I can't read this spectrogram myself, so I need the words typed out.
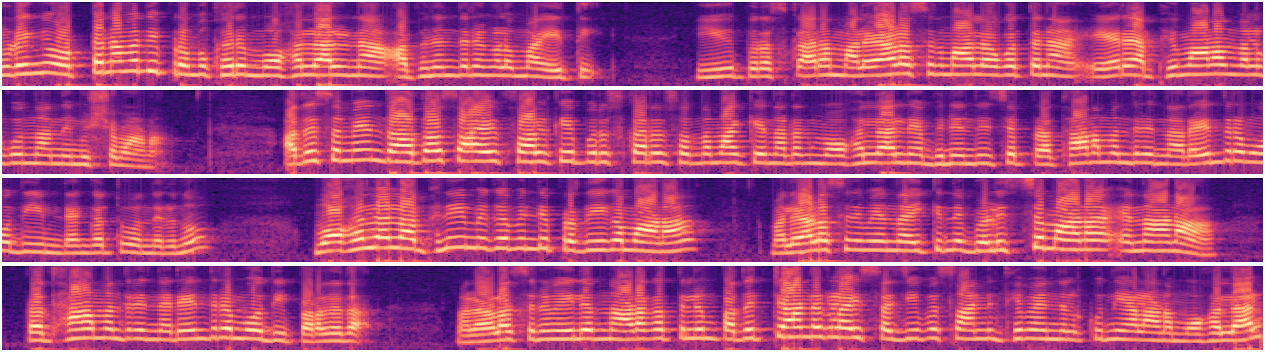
തുടങ്ങിയ ഒട്ടനവധി പ്രമുഖരും മോഹൻലാലിന് അഭിനന്ദനങ്ങളുമായി എത്തി. ഈ പുരസ്കാരം മലയാള സിനിമാ ലോകത്തിന് ഏറെ അഭിമാനം നൽകുന്ന നിമിഷമാണ്. അതേസമയം ദാദാ സാഹേബ് ഫാൽക്കെ പുരസ്കാരം സ്വന്തമാക്കിയ നടൻ മോഹൻലാലിനെ അഭിനന്ദിച്ച് പ്രധാനമന്ത്രി നരേന്ദ്രമോദിയും രംഗത്ത് വന്നിരുന്നു. മോഹൻലാൽ അഭിനയ മികവിന്റെ പ്രതീകമാണ്. മലയാള സിനിമയെ നയിക്കുന്ന വെളിച്ചമാണ് എന്നാണ് പ്രധാനമന്ത്രി നരേന്ദ്രമോദി പറഞ്ഞത്. മലയാള സിനിമയിലും നാടകത്തിലും പതിറ്റാണ്ടുകളായി സജീവ സാന്നിധ്യമായി നിൽക്കുന്നയാളാണ് മോഹൻലാൽ.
